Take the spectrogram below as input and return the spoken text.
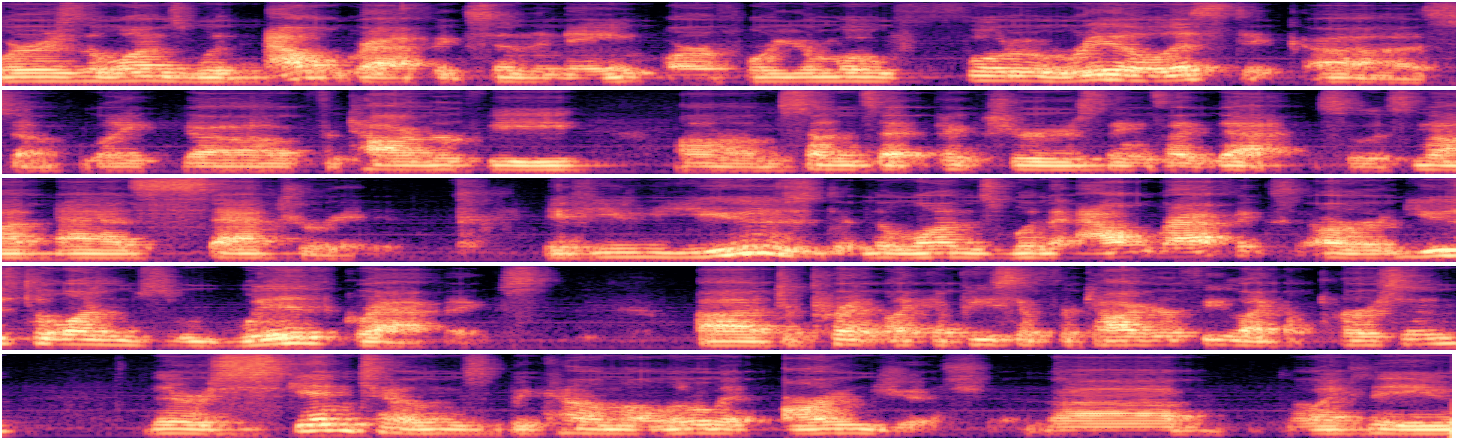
Whereas the ones without graphics in the name are for your more photorealistic uh, stuff like uh, photography, um, sunset pictures, things like that. So it's not as saturated. If you used the ones without graphics or used the ones with graphics uh, to print like a piece of photography like a person, their skin tones become a little bit orangish, uh, like they,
